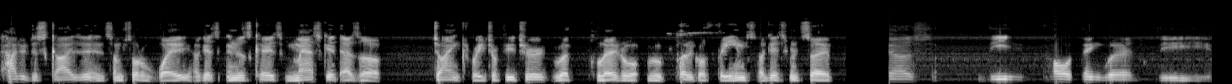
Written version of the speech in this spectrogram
had to disguise it in some sort of way. I guess in this case, mask it as a giant creature feature with political with political themes. I guess you could say. Yes, the whole thing with the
